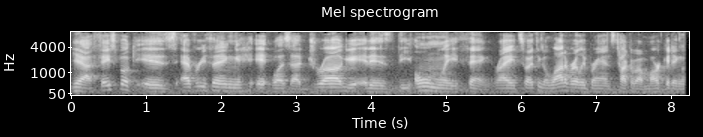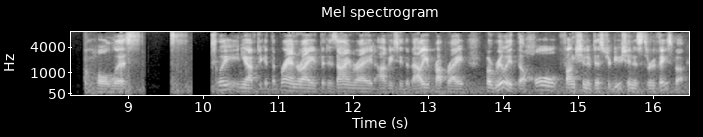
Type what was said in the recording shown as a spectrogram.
Yeah, Facebook is everything. It was a drug. It is the only thing, right? So I think a lot of early brands talk about marketing holistically, and you have to get the brand right, the design right, obviously the value prop right. But really, the whole function of distribution is through Facebook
